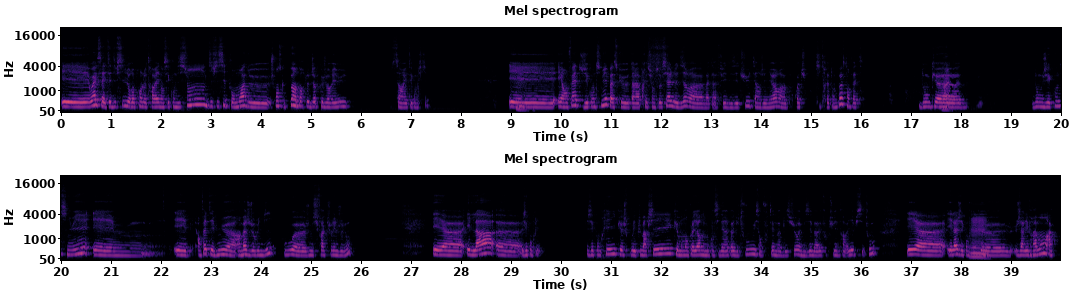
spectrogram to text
Et ouais, ça a été difficile de reprendre le travail dans ces conditions. Difficile pour moi de. Je pense que peu importe le job que j'aurais eu, ça aurait été compliqué. Hmm. Et, et en fait, j'ai continué parce que tu as la pression sociale de dire euh, bah, tu as fait des études, tu es ingénieur, euh, pourquoi tu quitterais ton poste en fait? Donc, euh, donc j'ai continué et, et en fait est venu un match de rugby où euh, je me suis fracturé le genou. Et, euh, et là, euh, j'ai compris. J'ai compris que je pouvais plus marcher, que mon employeur ne me considérait pas du tout, il s'en foutait de ma blessure, il me disait bah il faut que tu viennes travailler, puis c'est tout. Et, euh, et là j'ai compris Hmm. que j'allais vraiment à,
